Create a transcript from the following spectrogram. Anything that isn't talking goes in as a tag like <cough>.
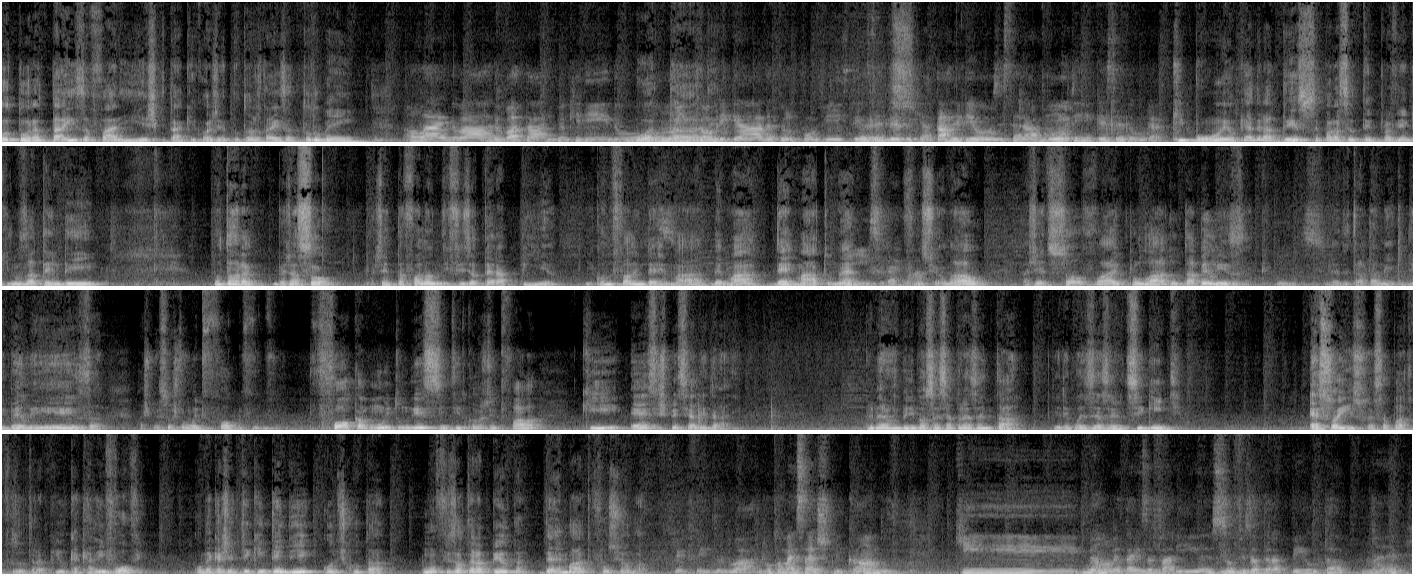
doutora Thaisa Farias, que está aqui com a gente. Doutora Thaisa, tudo bem? Olá, Eduardo. Boa tarde, meu querido. Boa muito tarde. obrigada pelo convite. Tenho É certeza isso. que a tarde de hoje será muito enriquecedora. Que bom, eu que agradeço você parar seu tempo para vir aqui nos atender. Doutora, veja só, a gente está falando de fisioterapia. E quando fala em derma, derma, dermato, né? Isso, dermato. Funcional, a gente só vai para o lado da beleza. Isso. né, de tratamento de beleza. As pessoas estão muito fo foca muito nesse sentido quando a gente fala que é essa especialidade. Primeiro eu vou pedir para você se apresentar e depois dizer a gente o seguinte: é só isso, essa parte de fisioterapia? O que é que ela envolve? Como é que a gente tem que entender quando escutar um fisioterapeuta dermatofuncional? Perfeito, Eduardo. Vou começar explicando que meu nome é Thaisa Farias, sou fisioterapeuta, né?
